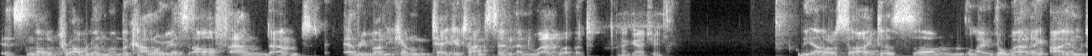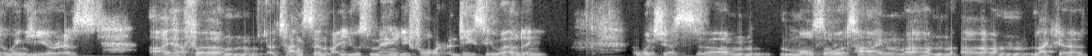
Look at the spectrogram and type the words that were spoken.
It's not a problem when the color gets off, and and everybody can take a tungsten and weld with it. I got you. The other side is um, like the welding I am doing here is I have um, a tungsten I use mainly for DC welding which is um, most of the time um, um, like a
